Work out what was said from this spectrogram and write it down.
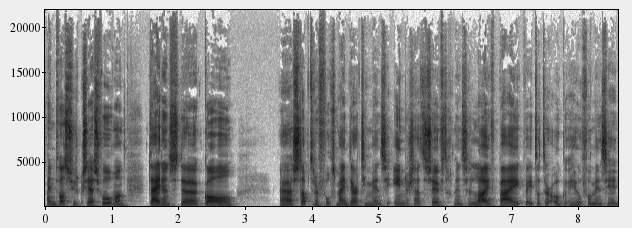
En het was succesvol, want tijdens de call uh, stapten er volgens mij 13 mensen in. Er zaten 70 mensen live bij. Ik weet dat er ook heel veel mensen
